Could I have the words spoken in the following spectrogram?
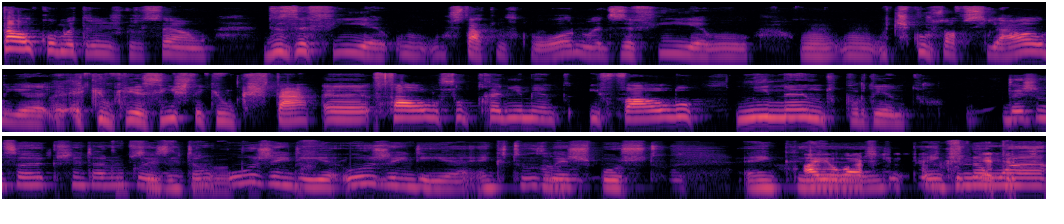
Tal como a transgressão desafia o, o status quo, não é? desafia o, o, o discurso oficial e a, aquilo que existe, aquilo que está, uh, falo subterraneamente e falo minando por dentro. Deixa-me só acrescentar uma coisa. Então, hoje em dia, hoje em dia, em que tudo é hum. exposto, em que, ah, eu acho que, em que não é há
